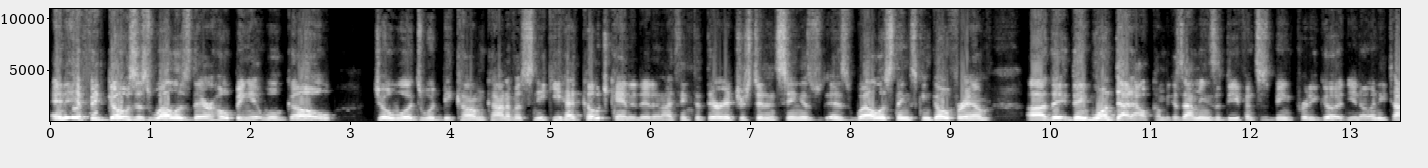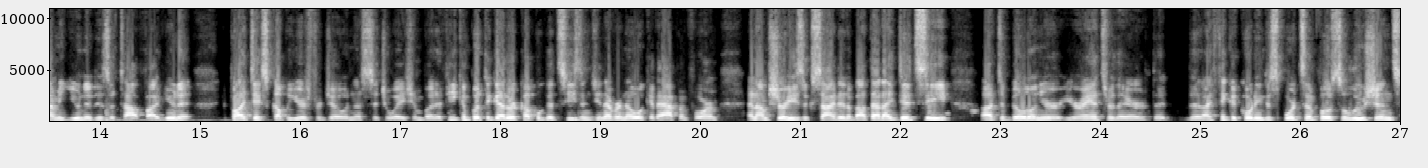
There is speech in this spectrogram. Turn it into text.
And if it goes as well as they're hoping it will go, Joe Woods would become kind of a sneaky head coach candidate. And I think that they're interested in seeing as, as well as things can go for him. Uh, they, they want that outcome because that means the defense is being pretty good. You know, anytime a unit is a top five unit, it probably takes a couple years for Joe in this situation. But if he can put together a couple good seasons, you never know what could happen for him. And I'm sure he's excited about that. I did see uh, to build on your your answer there that that I think according to Sports Info Solutions,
